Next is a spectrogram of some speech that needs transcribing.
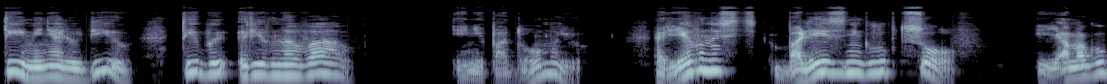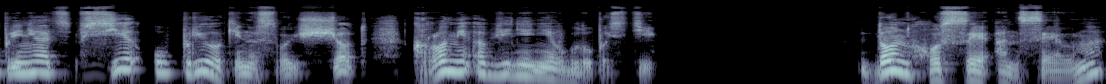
ты меня любил, ты бы ревновал. И не подумаю, Ревность — болезнь глупцов, и я могу принять все упреки на свой счет, кроме обвинения в глупости. Дон Хосе Анселма,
